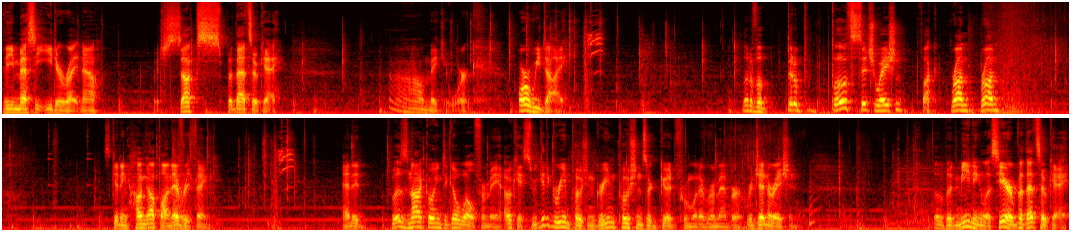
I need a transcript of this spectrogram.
the Messy Eater right now. Which sucks, but that's okay. I'll make it work. Or we die. A little of a bit of both situation. Fuck. Run, run. It's getting hung up on everything. And it was not going to go well for me. Okay, so we get a green potion. Green potions are good from what I remember. Regeneration. A little bit meaningless here, but that's okay.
